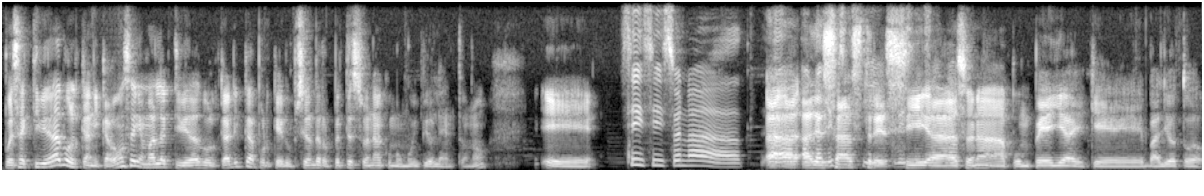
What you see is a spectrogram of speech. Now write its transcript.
pues, actividad volcánica. Vamos a llamarla actividad volcánica porque erupción de repente suena como muy violento, ¿no? Eh, sí, sí, suena a, desastres, sí, suena a Pompeya y que valió todo.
